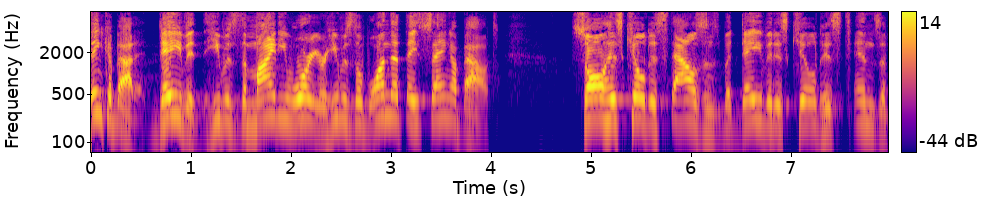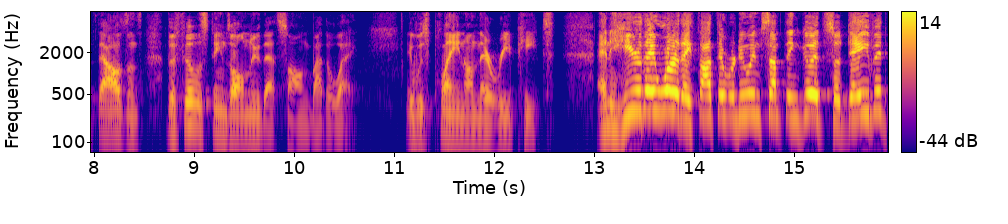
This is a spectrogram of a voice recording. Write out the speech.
Think about it. David, he was the mighty warrior, he was the one that they sang about. Saul has killed his thousands, but David has killed his tens of thousands. The Philistines all knew that song, by the way. It was playing on their repeat. And here they were. They thought they were doing something good. So David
